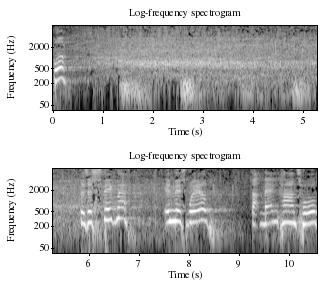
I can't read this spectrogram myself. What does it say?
But there's a stigma in this world that men can't talk.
